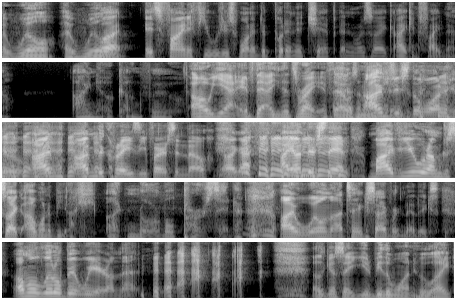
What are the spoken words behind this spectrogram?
I will I will. But it's fine if you just wanted to put in a chip and was like, I can fight now. I know kung fu. oh yeah, if that that's right. If that was an option. I'm just the one who I'm. I'm the crazy person though. Like I, I understand my view where I'm just like I want to be a, a normal person. I will not take cybernetics. I'm a little bit weird on that. I was gonna say you'd be the one who like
